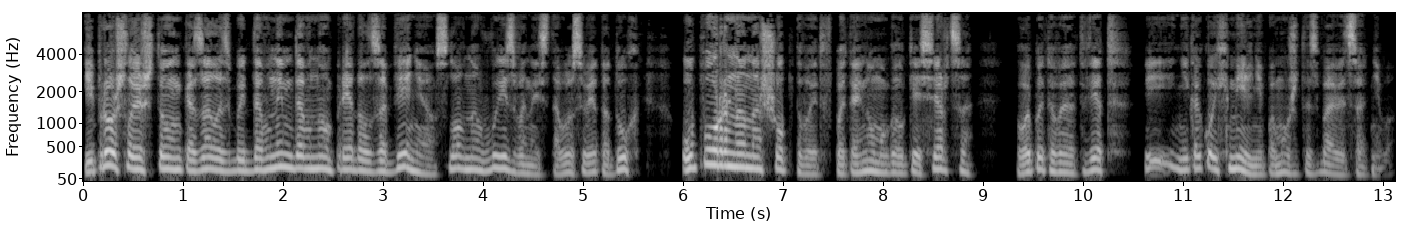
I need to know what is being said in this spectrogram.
И прошлое, что он, казалось бы, давным-давно предал забвению, словно вызванный с того света дух, упорно нашептывает в потайном уголке сердца, выпытывая ответ, и никакой хмель не поможет избавиться от него.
